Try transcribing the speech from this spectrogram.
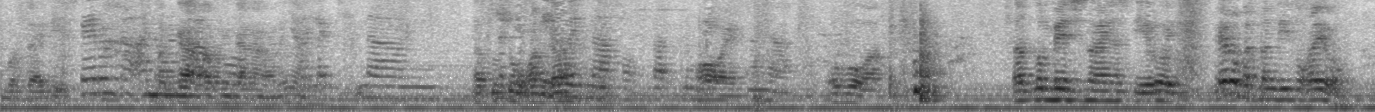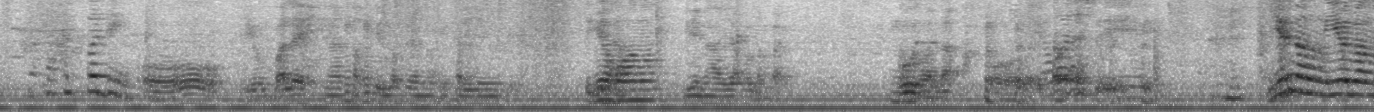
ng bursitis. Pero na ano na Magkakaroon ako, ka ng ano yan? nalag, ng, Natusukan ka? nag-steroid na ako. Tatlong Okay. beses na ako. Upo ka. Tatlong beses na kayo ng steroids. Pero ba't nandito kayo? Masakit pa din. Oo, yung pala eh. Natakilok yan ng isa yung... Tingnan ko ano. Ginaya ko naman. Good. Wala. Oo, eh, tapos eh, yun ang yun ang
